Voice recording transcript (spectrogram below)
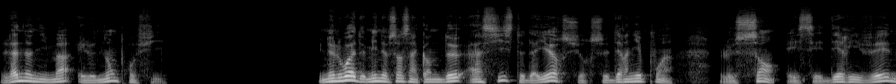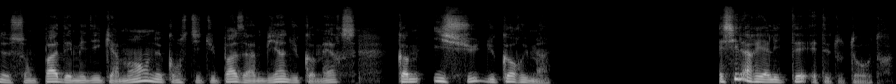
l'anonymat et le non-profit. Une loi de 1952 insiste d'ailleurs sur ce dernier point. Le sang et ses dérivés ne sont pas des médicaments, ne constituent pas un bien du commerce, comme issus du corps humain. Et si la réalité était tout autre?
